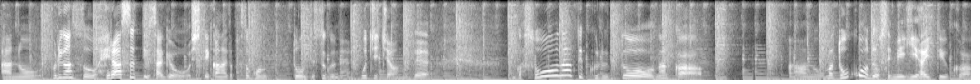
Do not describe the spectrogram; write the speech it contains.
あのポリガン数を減らすっていう作業をしていかないとパソコンドンってすぐね落ちちゃうのでなんかそうなってくるとなんかあの、まあ、どこでせめぎ合いっていうか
